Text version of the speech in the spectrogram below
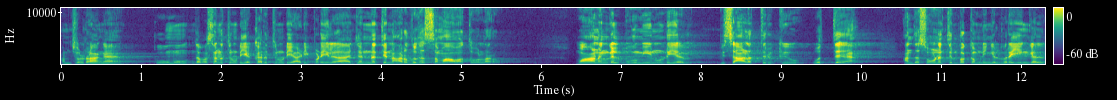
அவங்க சொல்கிறாங்க கூமு இந்த வசனத்தினுடைய கருத்தினுடைய அடிப்படையில் ஜன்னத்தின் அருதுகசமாவத்து வளரும் வானங்கள் பூமியினுடைய விசாலத்திற்கு ஒத்த அந்த சோனத்தின் பக்கம் நீங்கள் விரையுங்கள்.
